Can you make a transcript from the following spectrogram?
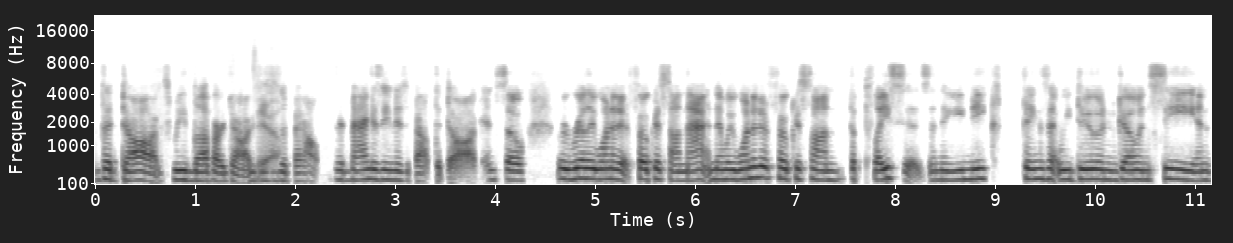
The dogs. We love our dogs. This is about the magazine is about the dog, and so we really wanted it focused on that, and then we wanted it focused on the places and the unique things that we do and go and see, and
